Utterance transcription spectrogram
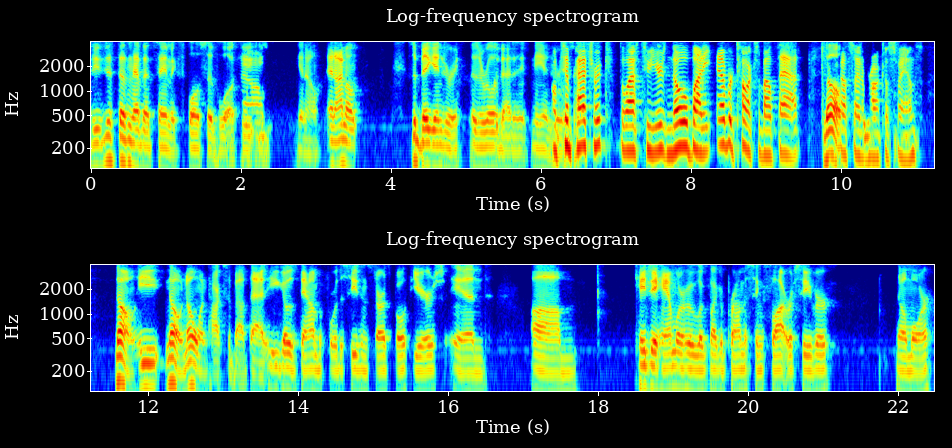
he just doesn't have that same explosive look. No. He, you know, and I don't. It's a big injury. It's a really bad knee injury. Oh, Tim so. Patrick, the last two years, nobody ever talks about that. No, outside of Broncos fans. No, he no, no one talks about that. He goes down before the season starts both years, and um, KJ Hamler, who looked like a promising slot receiver, no more.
